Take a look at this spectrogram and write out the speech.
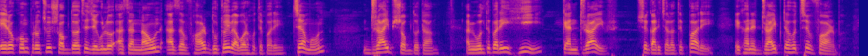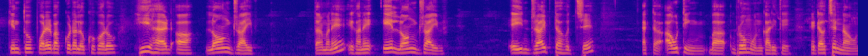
এরকম প্রচুর শব্দ আছে যেগুলো as a noun as a verb দুটোই ব্যবহার হতে পারে। যেমন ড্রাইভ শব্দটা। আমি বলতে পারি হি ক্যান ড্রাইভ সে গাড়ি চালাতে পারে। এখানে ড্রাইভটা হচ্ছে ভার্ব কিন্তু পরের বাক্যটা লক্ষ্য করো। He had a long drive তার মানে এখানে এ লং ড্রাইভ এই ড্রাইভটা হচ্ছে একটা আউটিং বা ভ্রমণ গাড়িতে। এটা হচ্ছে নাউন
